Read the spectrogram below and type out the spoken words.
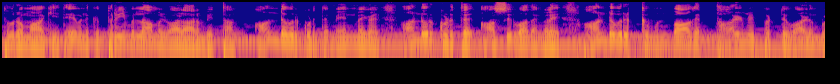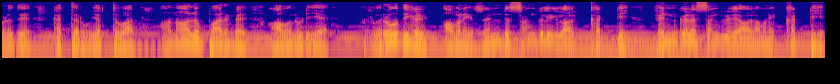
தூரமாகி தேவனுக்கு பிரியமில்லாமல் வாழ ஆரம்பித்தான். ஆண்டவர் கொடுத்த மேன்மைகள் ஆண்டவர் கொடுத்த ஆசீர்வாதங்களை ஆண்டவருக்கு முன்பாக தாழ்மைப்பட்டு வாழும் பொழுது கர்த்தர் உயர்த்துவார். ஆனாலும் பாருங்கள் அவனுடைய விரோதிகள் அவனை ரெண்டு சங்கிலிகளால் கட்டி வெண்கல சங்கிலியால் அவனை கட்டி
